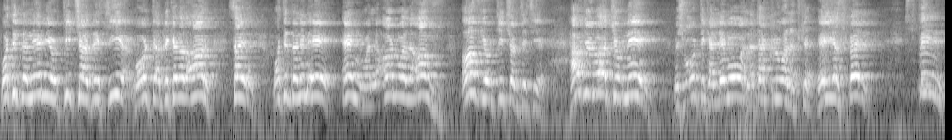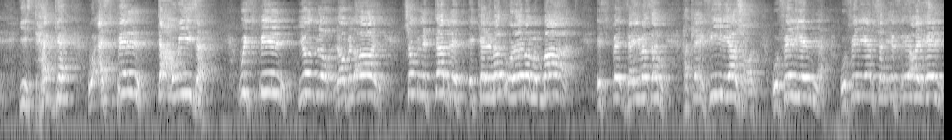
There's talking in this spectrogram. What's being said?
What is the name your teacher this year? وقلت قبل كده ال R silent. What is the name إيه in ولا on ولا of of your teacher this year? How do you know what your name? مش بقول تكلمه ولا تاكله ولا تكلم هي spell spell يستهجى و spell تعويذة. و spill يدلق لو بال I. شغل التابلت. الكلمات قريبة من بعض. زي مثلا هتلاقي feel يشعر و fill يملى و fail يفشل اف اي اي ال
